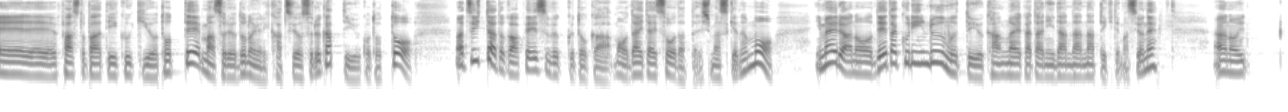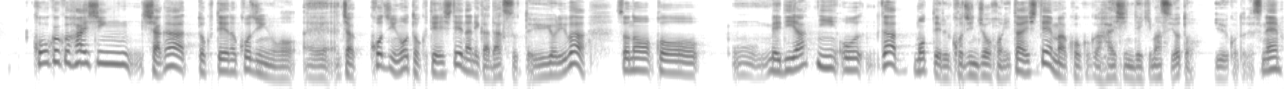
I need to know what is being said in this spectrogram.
えー、 first party cookie を取って、まあ、それをどのように活用するかっていうことと、まあ、ツイッターとかフェイスブックとか、もう大体そうだったりしますけども、いわゆるあの、 data clean room っていう考え方にだんだんなってきてますよね。あの、広告配信者が特定の個人を、えー、じゃあ個人を特定して何か出すというよりは、その、こう、メディアに、が持っている個人情報に対して、まあ、広告が配信できますよということですね。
